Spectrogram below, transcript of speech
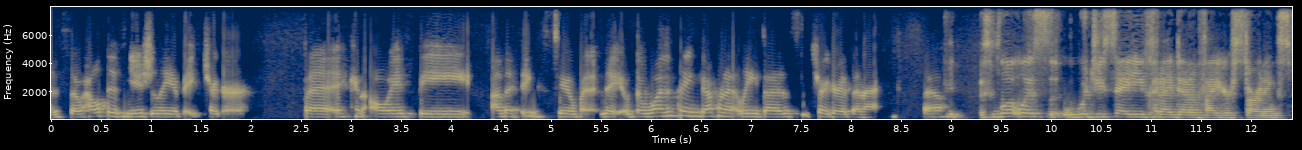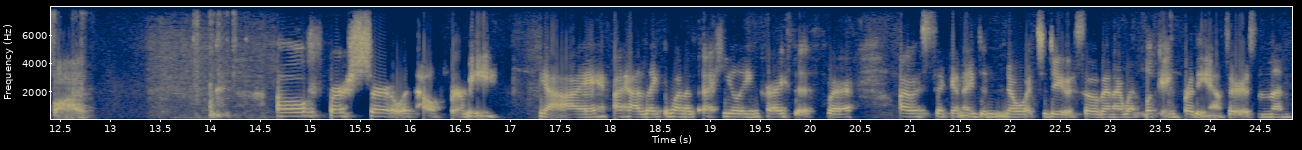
and so health is usually a big trigger, but it can always be other things too. But they, the one thing definitely does trigger the next. So, what was? Would you say you could identify your starting spot? Oh, for sure, it was health for me yeah, I, I had like one of a healing crisis where I was sick and I didn't know what to do. So then I went looking for the answers. And then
